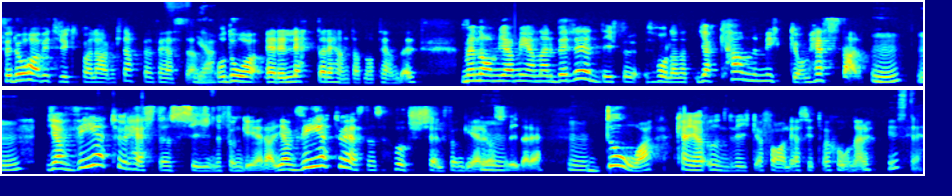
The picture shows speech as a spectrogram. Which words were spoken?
För då har vi tryckt på alarmknappen för hästen Ja. och då är det lättare hänt att något händer. Men om jag menar beredd i förhållande att jag kan mycket om hästar. Mm. Mm. Jag vet hur hästens syn fungerar. Jag vet hur hästens hörsel fungerar och Mm. så vidare. Mm. Då kan jag undvika farliga situationer. Just det.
